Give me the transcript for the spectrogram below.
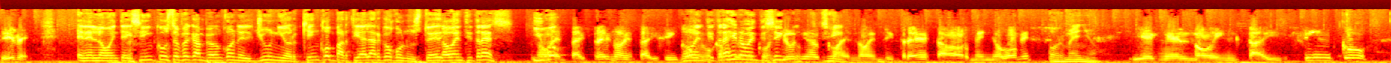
Dime. En el 95 usted fue campeón con el Junior. ¿Quién compartía el arco con usted? 93. Y hubo- 93, 95. 93 y fuimos campeones 95. Con Junior, Sí. con el 93 estaba Ormeño Gómez Ormeño. y en el 95 Eh, mm, mm,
